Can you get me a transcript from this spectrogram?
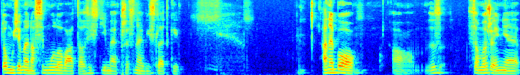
to můžeme nasimulovat a zjistíme přesné výsledky. A nebo o, samozřejmě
